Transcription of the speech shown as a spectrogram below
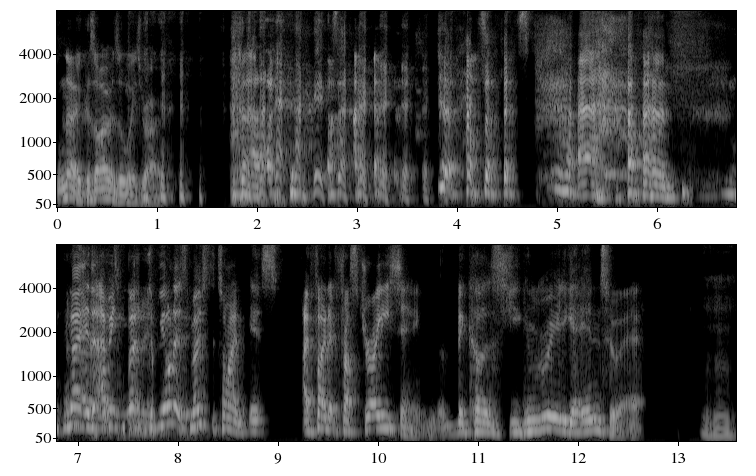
no, because I was always right. um, no, I mean, but to be honest, most of the time, it's I find it frustrating because you can really get into it, Mhm.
